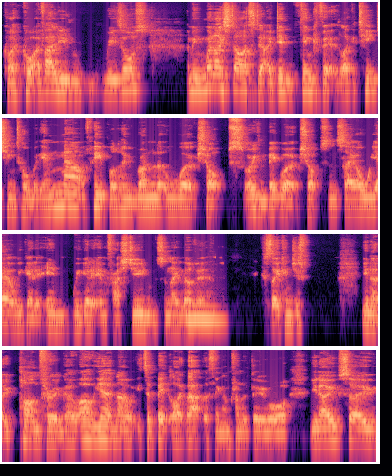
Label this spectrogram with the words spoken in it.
quite quite a valued resource. I mean, when I started it, I didn't think of it as like a teaching tool, but the amount of people who run little workshops or even big workshops and say, "Oh yeah, we get it in, we get it in for our students," and they love mm. it because they can just you know palm through and go, "Oh yeah, no, it's a bit like that the thing I'm trying to do," or you know, so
